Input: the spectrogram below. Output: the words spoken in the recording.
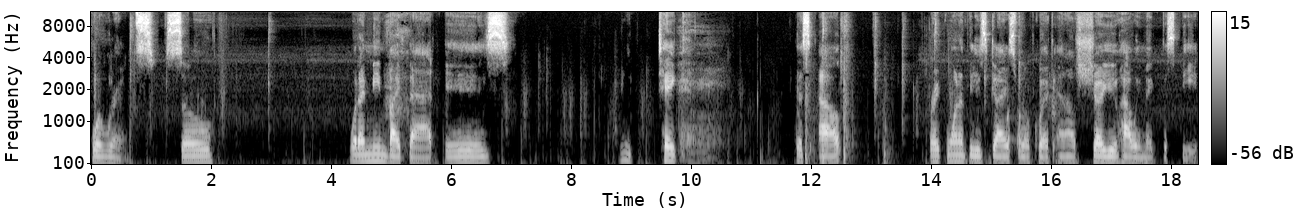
for runes. So what I mean by that is take this out, break one of these guys real quick, and I'll show you how we make the speed.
